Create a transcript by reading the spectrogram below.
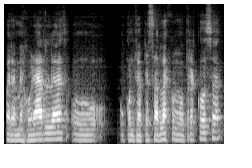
para mejorarlas o, o contrapesarlas con otra cosa.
